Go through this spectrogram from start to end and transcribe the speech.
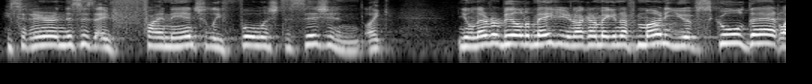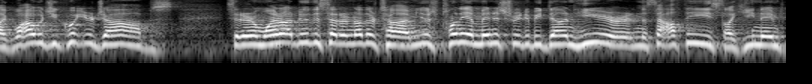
He said, Aaron, this is a financially foolish decision. Like, You'll never be able to make it. You're not going to make enough money. You have school debt. Like, why would you quit your jobs? He said, Aaron, why not do this at another time? There's plenty of ministry to be done here in the Southeast. Like, he named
